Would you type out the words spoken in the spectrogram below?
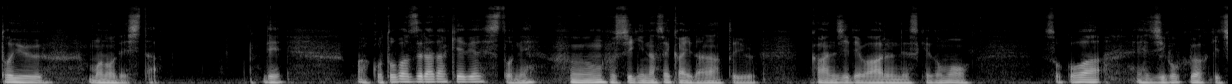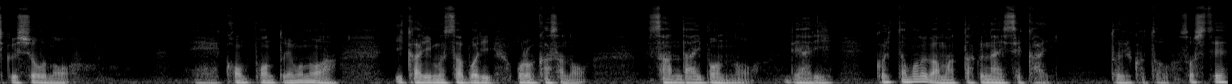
というものでした。で、まあ、言葉面だけですとねふん不思議な世界だなという感じではあるんですけどもそこは、え地獄が鬼畜生の、え根本というものは怒りむさぼり愚かさの三大煩悩でありこういったものが全くない世界ということ。そして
